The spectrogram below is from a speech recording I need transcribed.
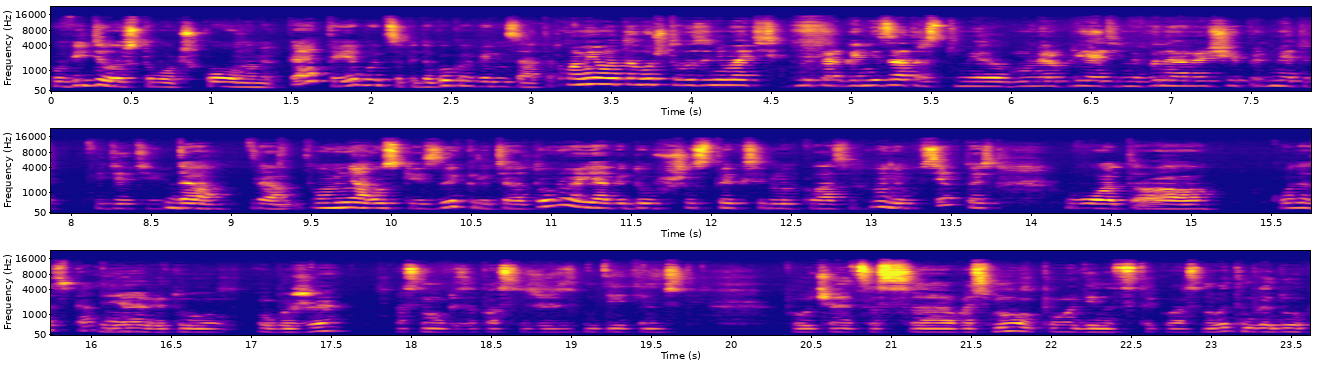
увидела, что вот школа номер пять требуется педагог-организатор. Помимо того, что вы занимаетесь какими-то организаторскими мероприятиями, вы, наверное, еще и предметы ведете? Да, да. У меня русский язык, литература, я веду в шестых, седьмых классах, ну, не у всех, то есть, вот, а Коля с пятого. Я веду ОБЖ, основу безопасности жизнедеятельности получается, с 8 по 11 класс. Но в этом году,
